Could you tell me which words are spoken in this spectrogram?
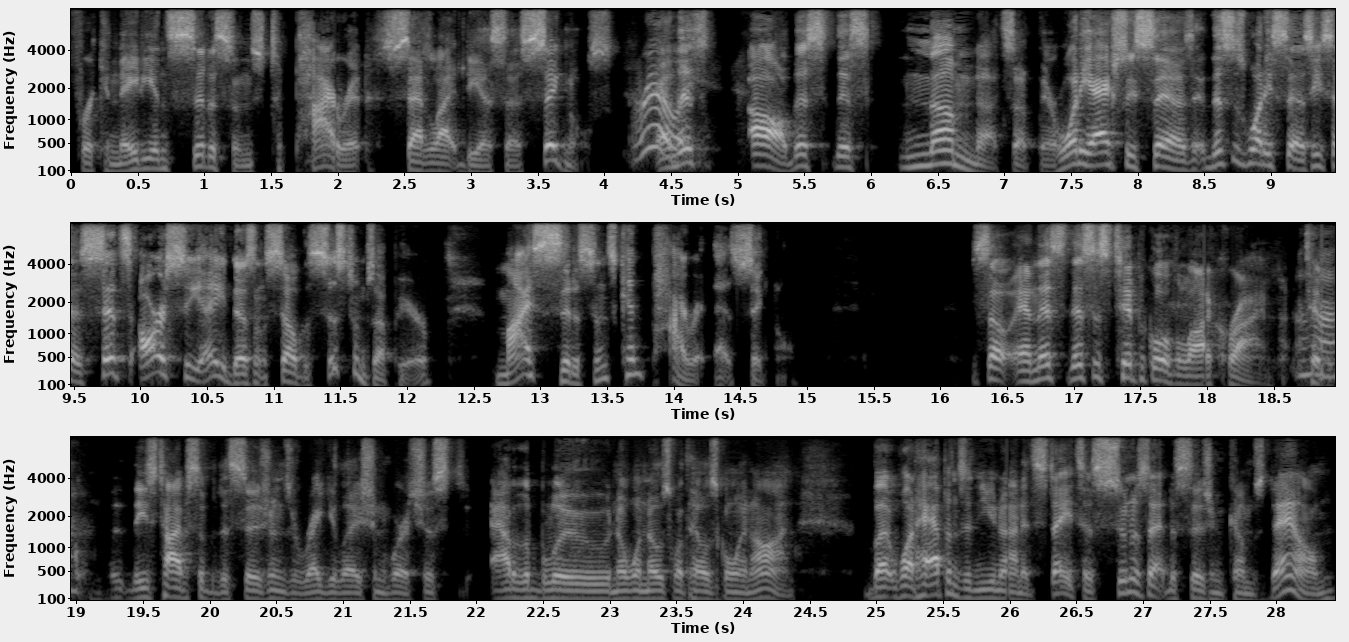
for Canadian citizens to pirate satellite DSS signals. Really? And this, oh, this this numbnuts up there. What he actually says, this is what he says. He says, since RCA doesn't sell the systems up here, my citizens can pirate that signal. So, and this this is typical of a lot of crime. Uh-huh. Typical these types of decisions or regulation where it's just out of the blue, no one knows what the hell is going on. But what happens in the United States, as soon as that decision comes down,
